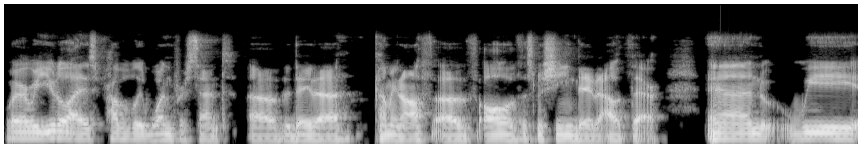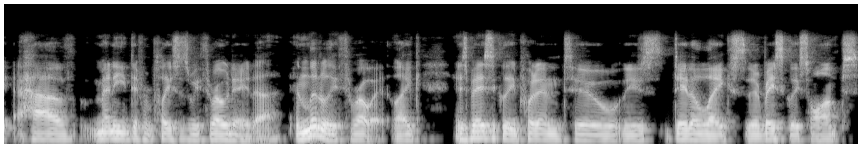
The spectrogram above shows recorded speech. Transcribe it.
where we utilize probably 1% of the data coming off of all of this machine data out there. And we have many different places we throw data and literally throw it. Like it's basically put into these data lakes. They're basically swamps.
